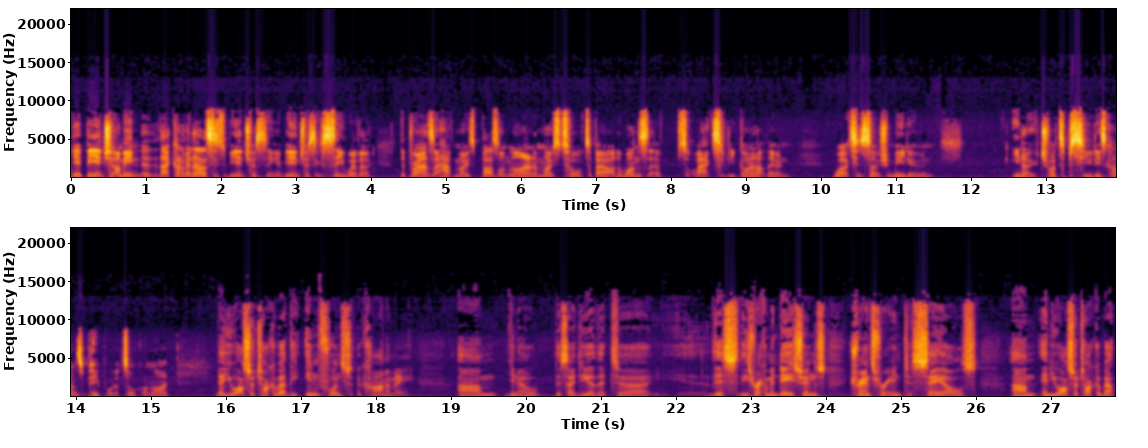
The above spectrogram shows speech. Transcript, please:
it'd be interesting. I mean, that kind of analysis would be interesting. It'd be interesting to see whether the brands that have most buzz online and most talked about are the ones that have sort of actively gone out there and worked in social media and you know, tried to pursue these kinds of people that talk online. Now, you also talk about the influence economy. Um, you know, this idea that uh, this these recommendations transfer into sales, um, and you also talk about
